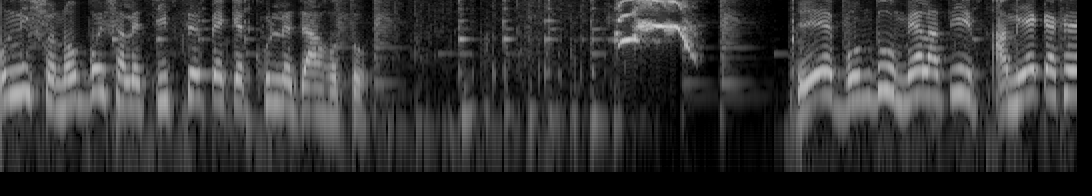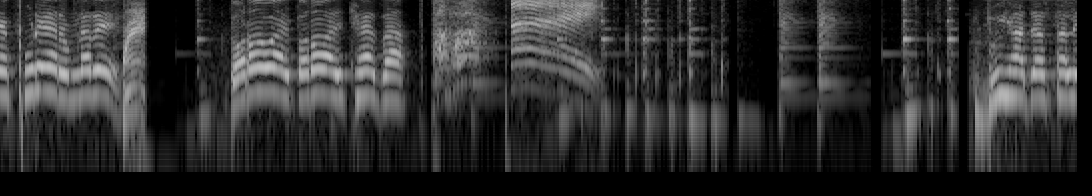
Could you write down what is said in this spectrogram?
উনিশশো নব্বই সালে চিপসের প্যাকেট খুললে যা হতো। এ বন্ধু মেলা চিপস। আমি একা খেয়ে ফুরে আর না রে। তোরাও আয় তোরাও আয় খেয়ে যা। দুই হাজার সালে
